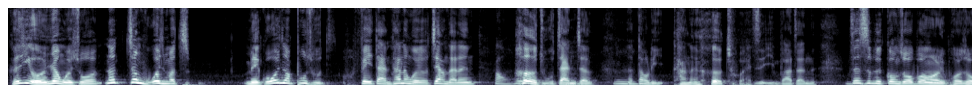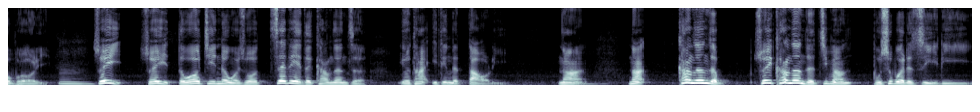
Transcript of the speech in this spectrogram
可是有人认为说，那政府为什么美国为什么部署飞弹？他认为这样才能吓阻战争。那到底他能吓阻还是引发战争？这是不是公说不有理，婆说婆有理？嗯，所以所以德沃金认为说，这类的抗争者有他一定的道理。那那抗争者，所以抗争者基本上不是为了自己利益，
